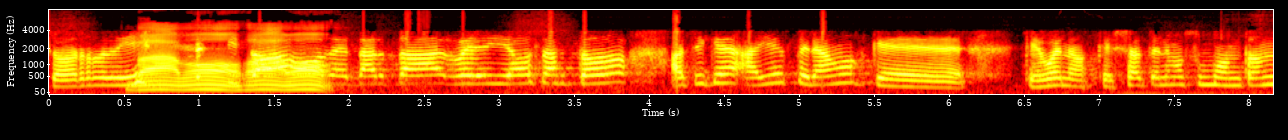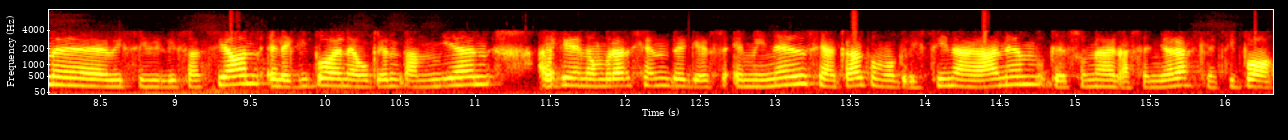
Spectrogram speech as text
Jordi. Vamos, y vamos. de tartar, rediosas, todo. Así que ahí esperamos que, que bueno, que ya tenemos un montón de visibilización, el equipo de Neuquén también, hay que nombrar gente que es eminencia acá, como Cristina Ganem, que es una de las señoras que tipo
